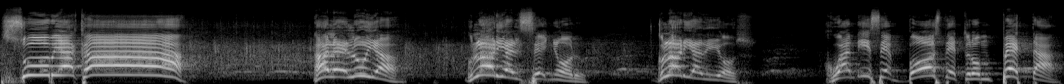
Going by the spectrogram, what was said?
sube acá. Aleluya. Gloria al Señor. Gloria a Dios. Juan dice voz de trompeta.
